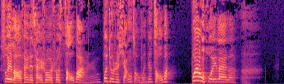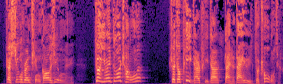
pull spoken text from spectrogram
所以老太太才说：“说走吧，不就是想走吗？就走吧，不用回来了啊！”这邢夫人挺高兴哎，就以为得逞了，这就屁颠屁颠带着黛玉就冲去了。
